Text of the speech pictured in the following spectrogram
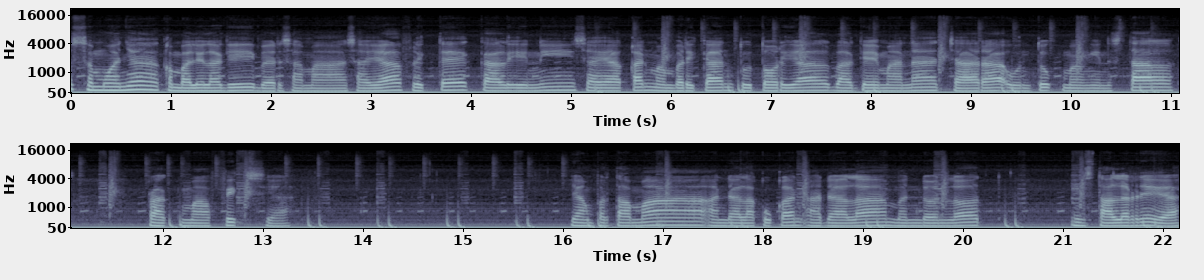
semuanya, kembali lagi bersama saya Flicktek. Kali ini saya akan memberikan tutorial bagaimana cara untuk menginstal Pragmafix ya. Yang pertama Anda lakukan adalah mendownload installernya ya,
